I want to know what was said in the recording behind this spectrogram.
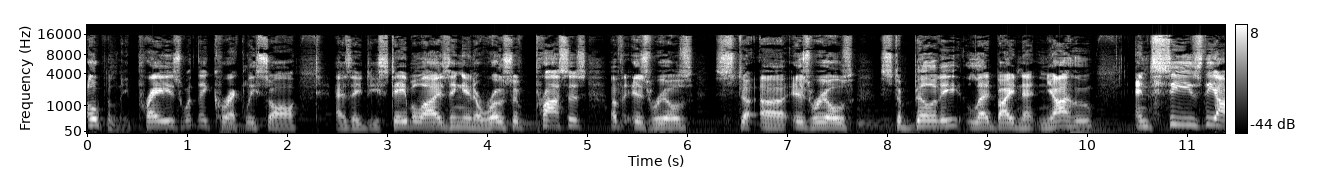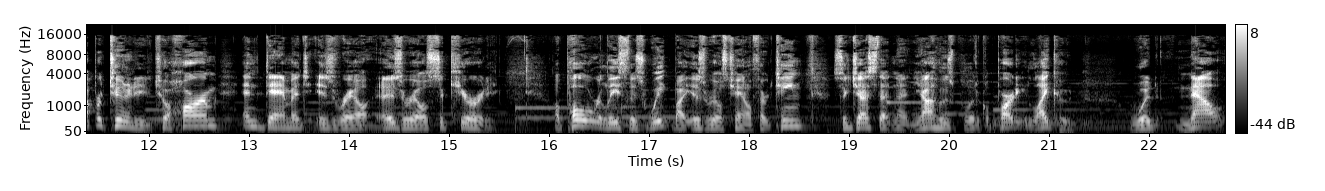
openly praise what they correctly saw as a destabilizing and erosive process of Israel's st- uh, Israel's stability led by Netanyahu and seize the opportunity to harm and damage Israel Israel's security. A poll released this week by Israel's Channel 13 suggests that Netanyahu's political party, Likud, would now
